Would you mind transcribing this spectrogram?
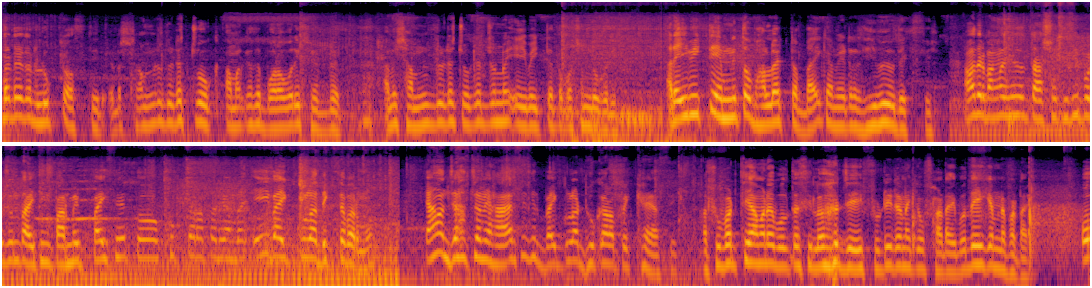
বাট এটার লুকটা অস্থির। এটা সামনের দুইটা চোখ আমার কাছে বরাবরই ফেভারেট আমি সামনের দুইটা চোখের জন্য এই বাইকটা তো পছন্দ করি। আর এই বাইকটা এমনিতেও ভালো একটা বাইক আমি এটার রিভিউ দেখছি। আমাদের বাংলাদেশে তো চারশো সিসি পর্যন্ত আই থিঙ্ক পারমিট পাইছে, তো খুব তাড়াতাড়ি আমরা এই বাইকগুলো দেখতে পারব। এখন জাস্ট আমি হায়ার সিসির বাইকগুলো ঢুকার অপেক্ষায় আছি। আর সুপার্থী আমার বলতেছিল যে এই ফ্রুটিটা না কেউ ফাটাইবো। দেখি কেমনে ফাটায়। ও,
